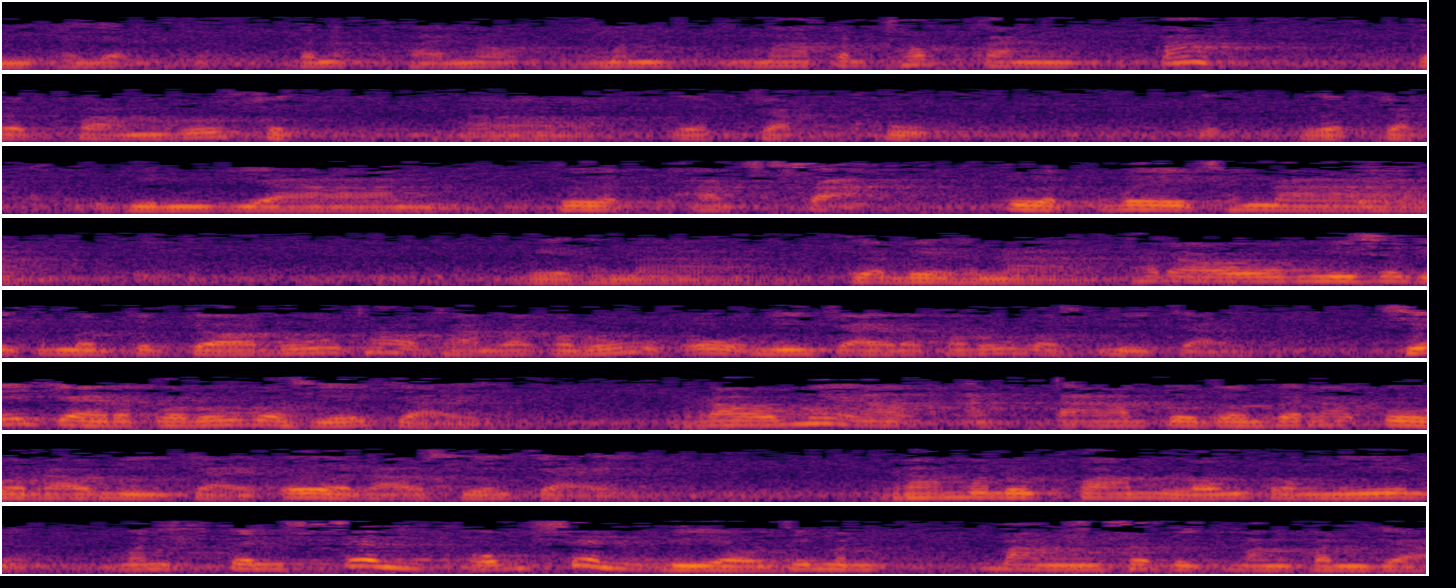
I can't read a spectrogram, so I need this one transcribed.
มีอายตนะภายนอก มันมากระทบกันปั๊บเกิดความรู้สึกเกิดจากขุเกิดจากวิญญาณ เกิดผัสสะเกิดเวทนา เวทนา เกิดเวทนา ถ้าเรามีสติกำหนดจดจ่อรู้เท่าทันเราก็รู้โอ้ดีใจเราก็รู้ว่าดีใจ เสียใจเราก็รู้ว่าเสียใจ เราไม่เอาอัตตาตัวตนไปรับตัวเราดีใจเออเราเสียใจ เรามาดูความหลงตรงนี้เนี่ย มันเป็นเส้นผมเส้นเดียวที่มันบังสติบังปัญญา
